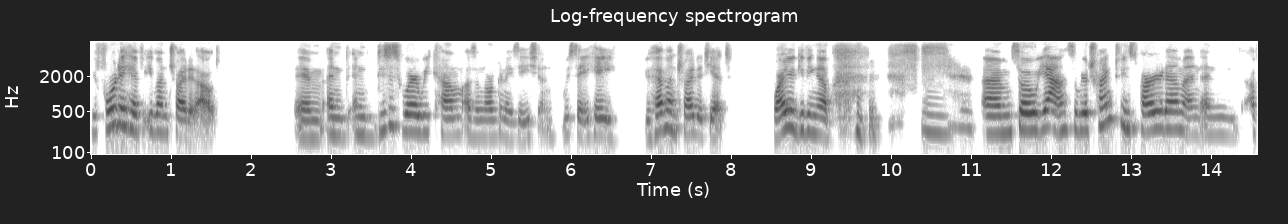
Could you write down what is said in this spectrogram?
before they have even tried it out. Um, and and this is where we come as an organization. We say, hey, you haven't tried it yet. Why are you giving up? mm. um, so yeah, so we're trying to inspire them, and and of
